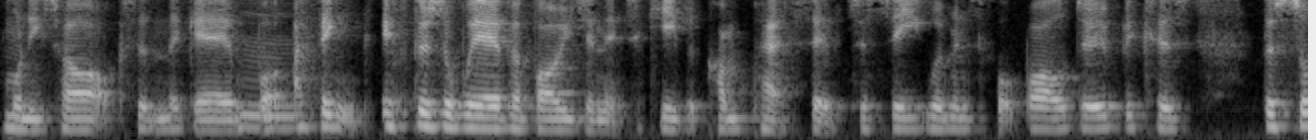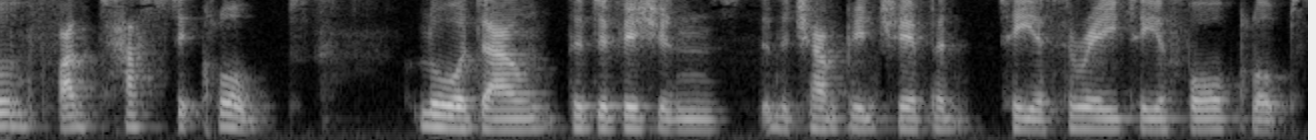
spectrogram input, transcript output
money talks in the game, but I think if there's a way of avoiding it to keep it competitive, to see women's football do, because there's some fantastic clubs lower down the divisions in the championship and tier three, tier four clubs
